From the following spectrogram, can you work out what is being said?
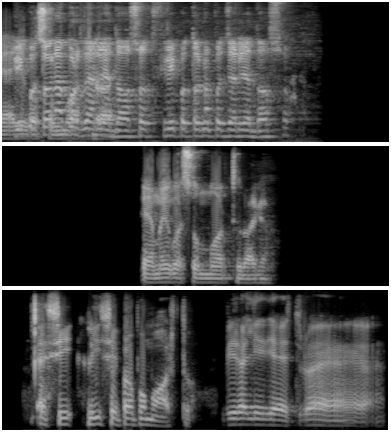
Eh, Filippo, torna a portargli eh. addosso. Filippo, torna a appoggiargli addosso. Eh, ma io qua sono morto, raga. Eh sì, lì sei proprio morto. Viragli dietro, eh.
